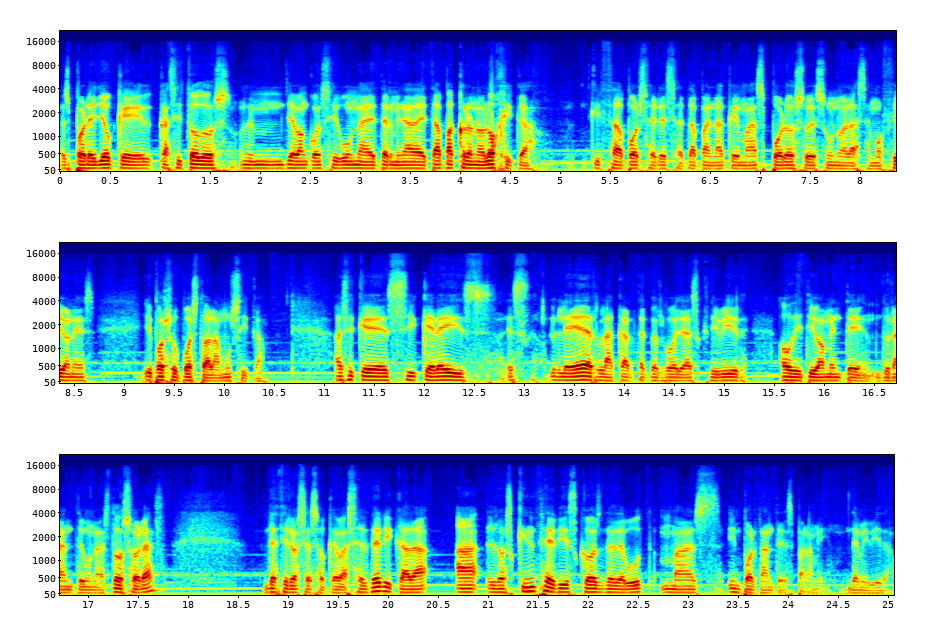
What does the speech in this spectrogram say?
Es por ello que casi todos mm, llevan consigo una determinada etapa cronológica, quizá por ser esa etapa en la que más poroso es uno a las emociones y por supuesto a la música. Así que si queréis leer la carta que os voy a escribir auditivamente durante unas dos horas, deciros eso, que va a ser dedicada a los 15 discos de debut más importantes para mí, de mi vida.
